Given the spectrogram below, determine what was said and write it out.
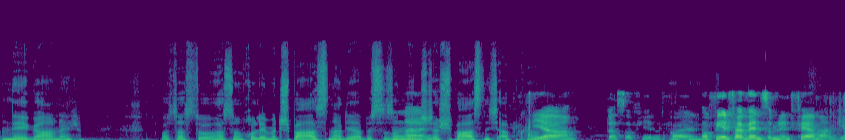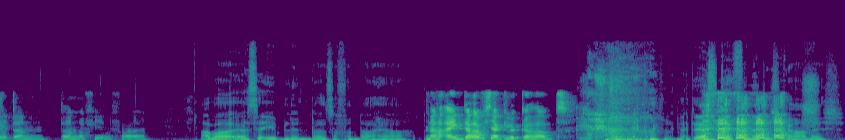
Nee, gar nicht. Was hast du? Hast du ein Problem mit Spaß, Nadja? Bist du so ein Nein. Mensch, der Spaß nicht ab kann? Ja, das auf jeden Fall. Okay. Auf jeden Fall, wenn es um den Fährmann geht, dann, dann auf jeden Fall. Aber er ist ja eh blind, also von daher. Na, eigentlich, da habe ich ja Glück gehabt. Der, der findet dich gar nicht.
